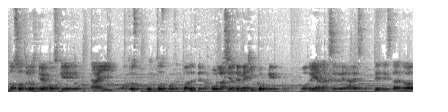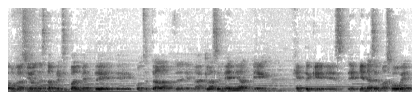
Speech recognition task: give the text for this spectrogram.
Nosotros creemos que hay otros puntos porcentuales de la población de México que podrían acceder a esto. Esta nueva población está principalmente eh, concentrada pues, en la clase media, en gente que es, eh, tiende a ser más joven,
